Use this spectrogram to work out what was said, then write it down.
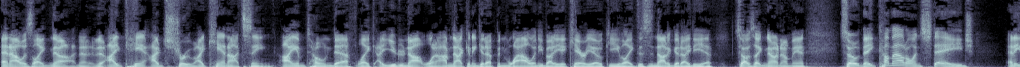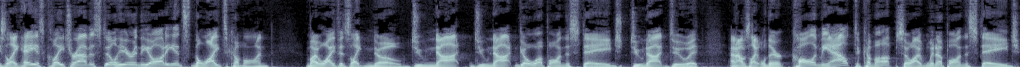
And I was like, no, no, no I can't. It's true. I cannot sing. I am tone deaf. Like, I, you do not want, I'm not going to get up and wow anybody at karaoke. Like, this is not a good idea. So I was like, no, no, man. So they come out on stage and he's like, Hey, is Clay Travis still here in the audience? The lights come on. My wife is like, No, do not, do not go up on the stage. Do not do it. And I was like, Well, they're calling me out to come up. So I went up on the stage.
